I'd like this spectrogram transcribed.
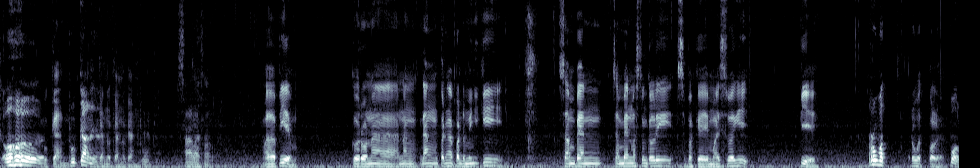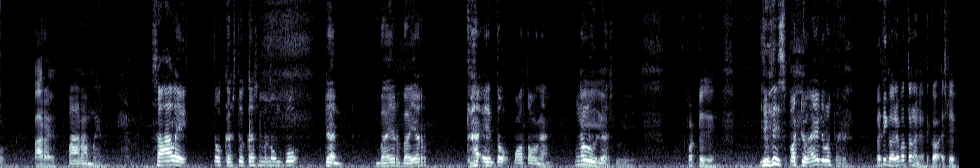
oh Bukan. bukan ya Bukan, bukan, bukan. bukan. salah salah Eh piye? Corona nang nang tengah pandemi iki sampean sampean Mas Tungkeli sebagai mahasiswa iki piye? ruwet Ruwet pol ya? pol Parah ya? parah men soalnya tugas-tugas menumpuk dan bayar-bayar gak entuk potongan ngeluh Iya. das kuwi Podo sih. ya wis padha ae ngeluh bareng Berarti gak oleh potongan ya? Kok SPP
